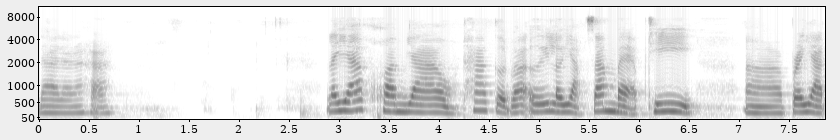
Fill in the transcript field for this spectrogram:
ได้แล้วนะคะ ระยะความยาว ถ้าเกิดว่า เอ้ย เราอยากสร้างแบบที่ประหยัด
